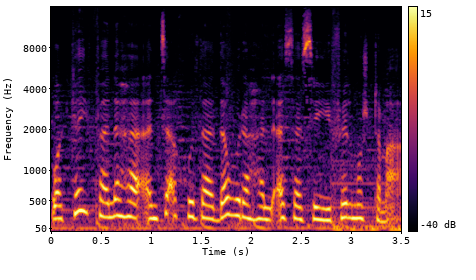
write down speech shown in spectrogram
وكيف لها أن تأخذ دورها الأساسي في المجتمع.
